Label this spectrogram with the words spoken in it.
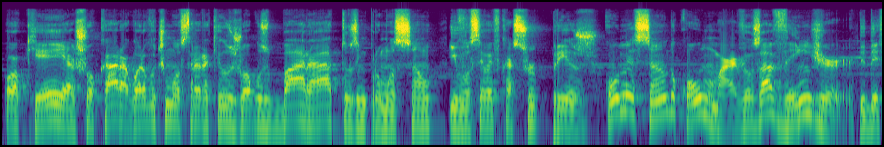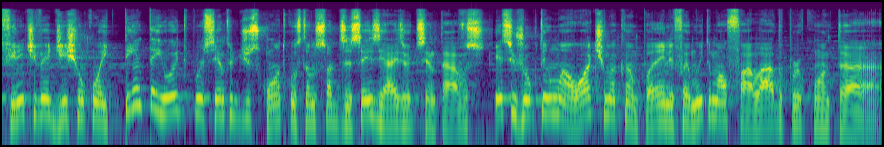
Ok, achou caro? Agora eu vou te mostrar aqui os jogos baratos em promoção e você vai ficar surpreso. Começando com Marvel's Avenger, The Definitive Edition com 88% de desconto, custando só R$16,08. Esse jogo tem uma ótima campanha, ele foi muito mal falado por conta...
